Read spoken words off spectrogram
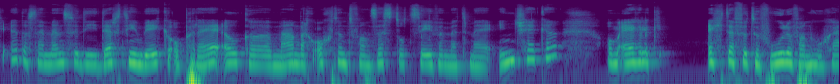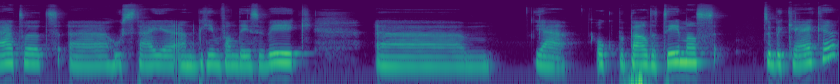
Hè. Dat zijn mensen die 13 weken op rij elke maandagochtend van 6 tot 7 met mij inchecken. Om eigenlijk echt even te voelen van hoe gaat het? Uh, hoe sta je aan het begin van deze week? Uh, ja, ook bepaalde thema's te bekijken.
